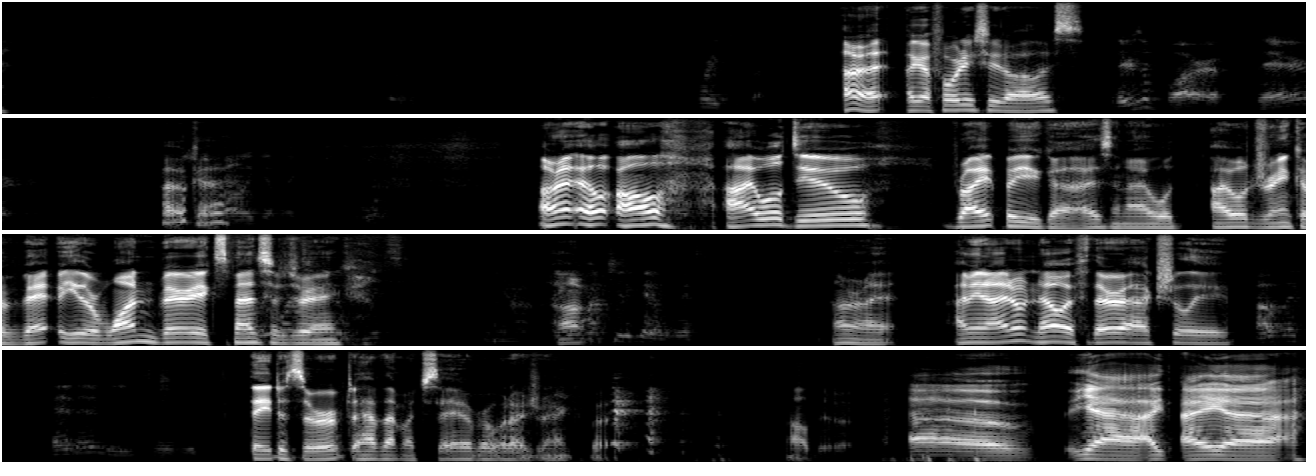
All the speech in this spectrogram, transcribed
All right, I got forty-two dollars. There's a bar up there. Okay. All right, I'll, I'll I will do right by you guys, and I will I will drink a ve- either one very expensive drink. I Oh. want you to get a whiskey. All right. I mean, I don't know if they're actually Public enemy say whiskey. they deserve to have that much say over what I drink, but I'll do it. Uh, yeah, I, I, uh,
